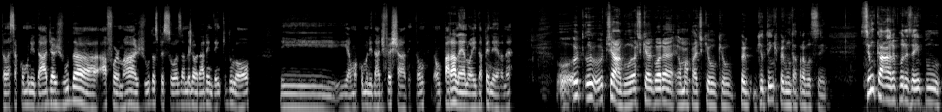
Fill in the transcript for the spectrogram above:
Então, essa comunidade ajuda a formar, ajuda as pessoas a melhorarem dentro do LoL e, e, é uma comunidade fechada. Então é um paralelo aí da peneira, né? Ô, ô, ô, Tiago, acho que agora é uma parte que eu, que eu, que eu tenho que perguntar para você. Se um cara, por exemplo,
